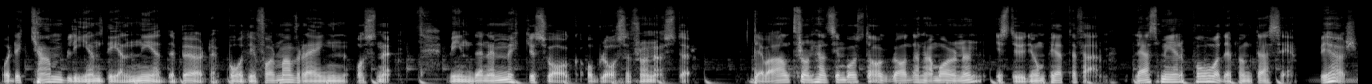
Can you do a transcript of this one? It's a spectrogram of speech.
och det kan bli en del nederbörd både i form av regn och snö. Vinden är mycket svag och blåser från öster. Det var allt från Helsingborgs Dagblad den här morgonen. I studion Peter Färm. Läs mer på hd.se. Vi hörs!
